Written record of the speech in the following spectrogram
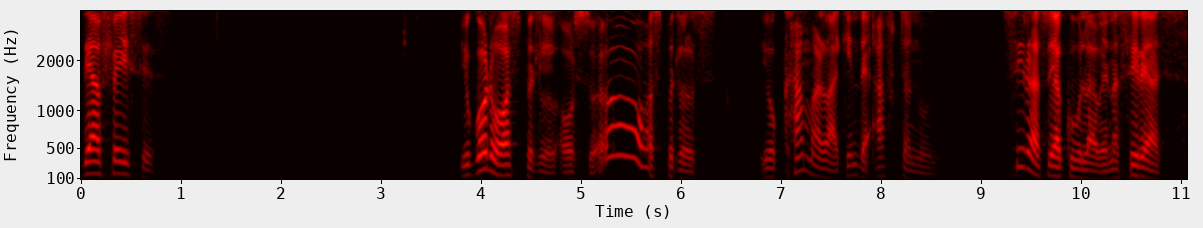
their faces. You go to hospital also. Oh, hospitals. You come uh, like in the afternoon. Serious we are cool uh, when serious.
